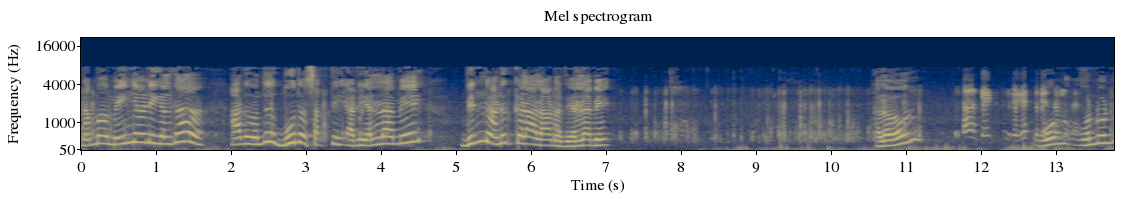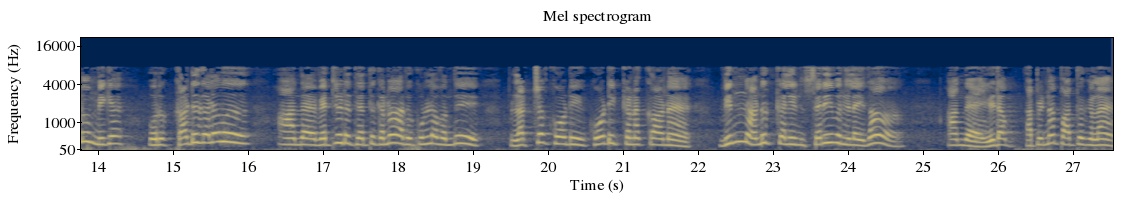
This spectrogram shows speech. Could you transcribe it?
நம்ம மெய்ஞானிகள் தான் அது வந்து பூத சக்தி. அது எல்லாமே விண் அணுக்களால் ஆனது எல்லாமே. ஹலோ? ஒன்னொன்னும் மிக ஒரு கடுகளவு அந்த வெற்றிடத்தை எடுத்துக்கன்னா அதுக்குள்ள வந்து லட்சக்கோடி கோடிக்கணக்கான விண் அணுக்களின் செறிவு நிலை தான் அந்த இடம். அப்படின்னா பார்த்துங்களேன்.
